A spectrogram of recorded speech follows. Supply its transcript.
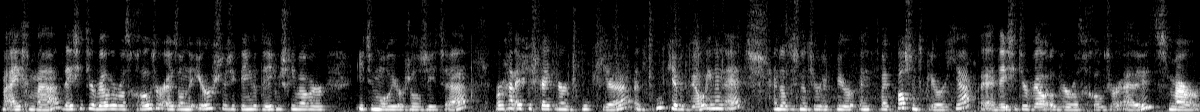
mijn eigen maat. Deze ziet er wel weer wat groter uit dan de eerste. Dus ik denk dat deze misschien wel weer iets mooier zal zitten. Maar we gaan even kijken naar het broekje. Het broekje heb ik wel in een S. En dat is natuurlijk weer een bijpassend kleurtje. En deze ziet er wel ook weer wat groter uit. Maar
